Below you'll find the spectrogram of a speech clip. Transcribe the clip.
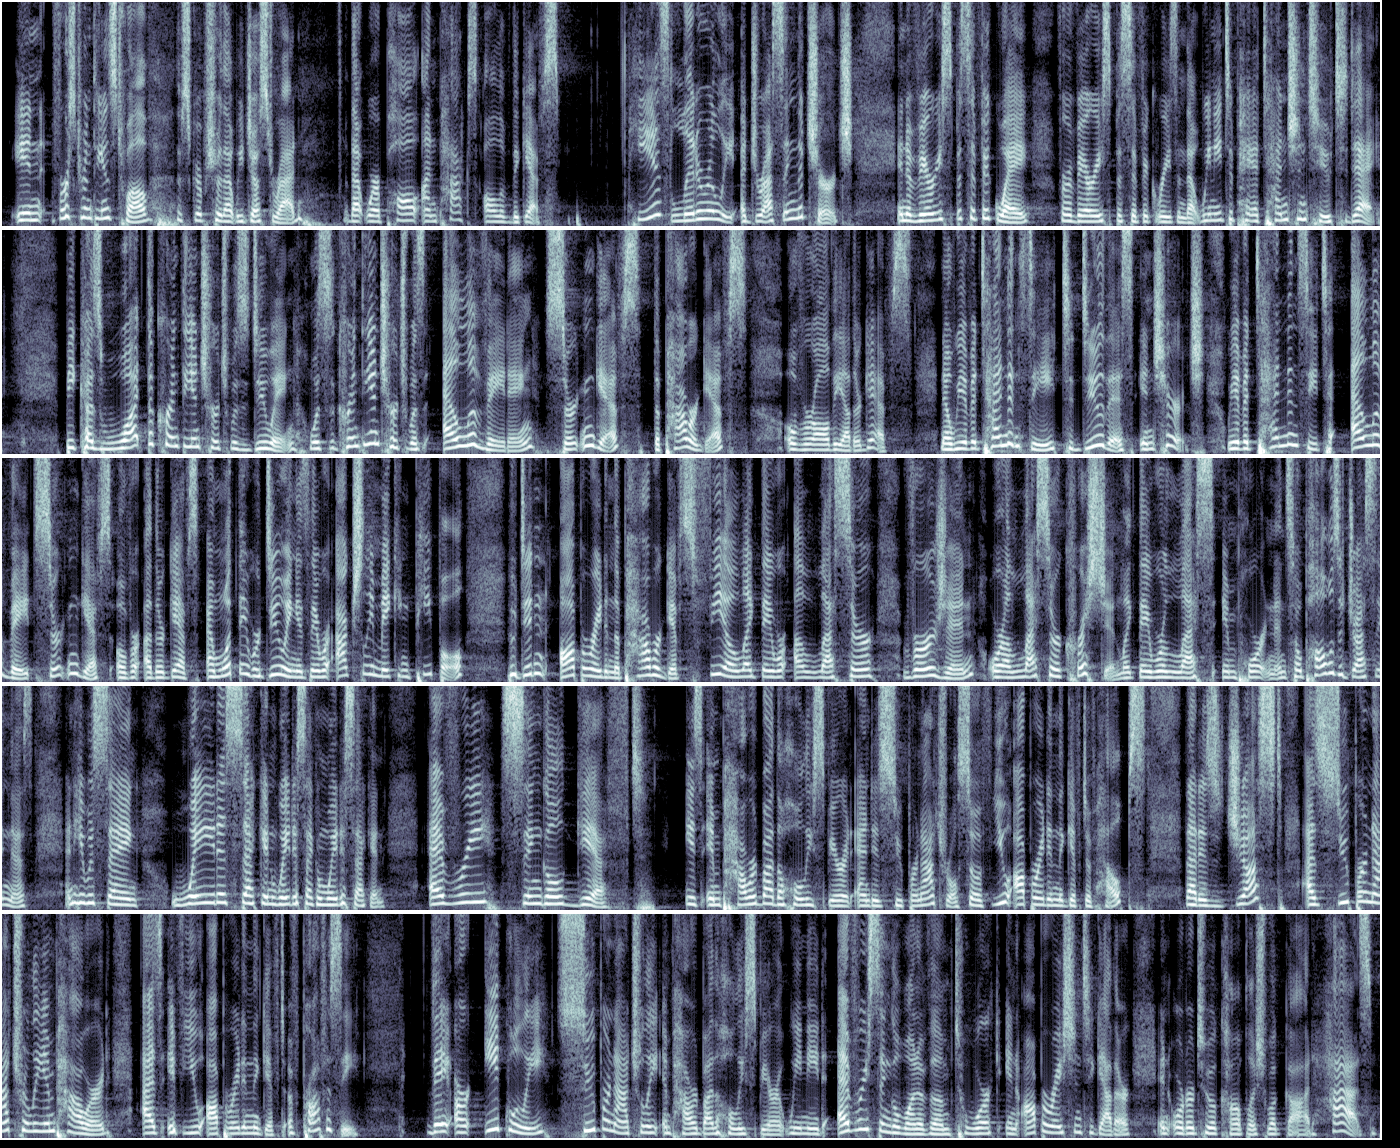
in 1 Corinthians 12, the scripture that we just read, that where Paul unpacks all of the gifts, he is literally addressing the church in a very specific way for a very specific reason that we need to pay attention to today. Because what the Corinthian church was doing was the Corinthian church was elevating certain gifts, the power gifts, over all the other gifts. Now, we have a tendency to do this in church. We have a tendency to elevate certain gifts over other gifts. And what they were doing is they were actually making people who didn't operate in the power gifts feel like they were a lesser version or a lesser Christian, like they were less important. And so Paul was addressing this and he was saying, wait a second, wait a second, wait a second. Every single gift is empowered by the Holy Spirit and is supernatural. So if you operate in the gift of helps, that is just as supernaturally empowered as if you operate in the gift of prophecy. They are equally supernaturally empowered by the Holy Spirit. We need every single one of them to work in operation together in order to accomplish what God has.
